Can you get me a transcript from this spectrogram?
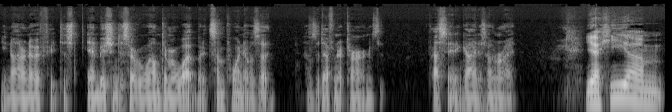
You know, I don't know if it just ambition just overwhelmed him or what, but at some point it was a it was a definite turn. It's a fascinating guy in his own right. Yeah, he um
